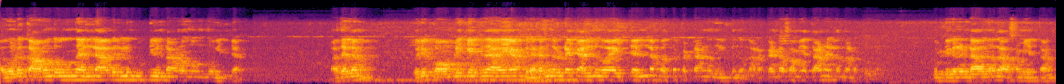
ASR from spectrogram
അതുകൊണ്ട് കാമം തോന്നുന്ന എല്ലാവരിലും കുട്ടി ഉണ്ടാകണമെന്നൊന്നുമില്ല അതെല്ലാം ഒരു കോംപ്ലിക്കേറ്റഡ് ആയ ഗ്രഹങ്ങളുടെ ചലനവുമായിട്ടെല്ലാം ബന്ധപ്പെട്ടാണ് നിൽക്കുന്നത്. നടക്കേണ്ട സമയത്താണ് എല്ലാം നടക്കുന്നത്. കുട്ടികൾ ഉണ്ടാകുന്നത് ആ സമയത്താണ്.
